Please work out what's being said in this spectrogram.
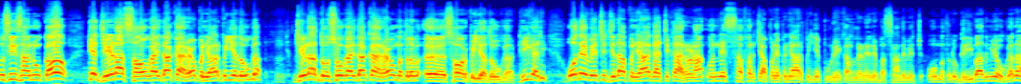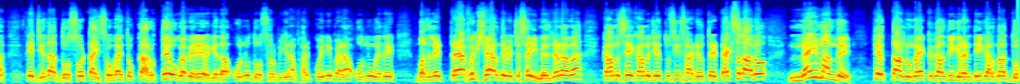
ਤੁਸੀਂ ਸਾਨੂੰ ਕਹੋ ਕਿ ਜਿਹੜਾ 100 ਗਜ ਦਾ ਘਰ ਹੈ, ਉਹ 50 ਰੁਪਏ ਦਊਗਾ। ਜਿਹੜਾ 200 ਗਜ ਦਾ ਘਰ ਹੈ ਉਹ ਮਤਲਬ ਅ, 100 ਰੁਪਈਆ ਦਊਗਾ। ਠੀਕ ਹੈ ਜੀ? ਉਹਦੇ ਵਿੱਚ ਜਿਹਦਾ 50 ਗਜ ਘਰ ਹੋਣਾ ਉਹਨੇ ਸਫ਼ਰ 'ਚ ਆਪਣੇ 50 ਰੁਪਈਏ ਪੂਰੇ ਕਰ ਲੈਣੇ ਨੇ ਬੱਸਾਂ ਦੇ ਵਿੱਚ। ਉਹ ਮਤਲਬ ਗਰੀਬ ਆਦਮੀ ਹੋਊਗਾ ਨਾ ਤੇ ਜਿਹਦਾ 200 250 ਗਜ ਤੋਂ ਘਰ ਉੱਤੇ ਹੋਊਗਾ ਮੇਰੇ ਵਰਗੇ ਦਾ ਉਹਨੂੰ 200 ਰੁਪਈਏ ਨਾਲ ਫ਼ਰਕ ਕੋਈ ਨਹੀਂ ਪੈਣਾ। ਉਹਨੂੰ ਇਹਦੇ ਬਦਲੇ ਟ੍ਰੈਫਿਕ ਸ਼ਹਿਰ ਦੇ ਵਿੱਚ ਸਹੀ ਮਿਲ ਜਾਣਾ ਵਾ। ਕਮ ਸੇ ਕਮ ਜੇ ਤੁਸੀਂ ਸਾਡੇ ਉੱਤੇ ਟੈਕਸ ਲਾ ਲਓ ਨਹੀਂ ਮੰਨਦੇ ਤੇ ਤੁਹਾਨੂੰ ਮੈਂ ਇੱਕ ਗੱਲ ਦੀ ਗਾਰੰਟੀ ਕਰਦਾ 2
